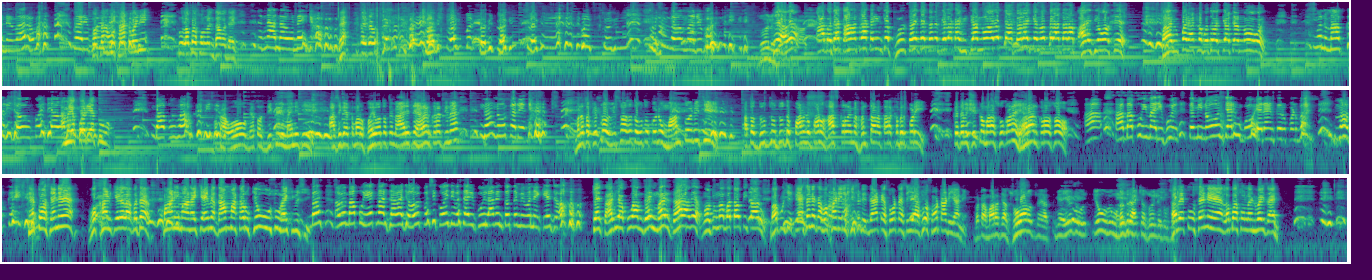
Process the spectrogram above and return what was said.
મને મારો મારી બોલ તો હું છાંટવાની? તું લબસો લઈને જાવા જાય ના ના હું નહીં જાઉં. હે? મારી ભૂલ એ હવે આ બધા કાવતરા કરીને કે ભૂલ થઈ ગઈ તને પેલા કઈ વિચાર નો આવ્યો કે આ કરાય કે ન કરાય? તારા ભાઈ જેવો છે. ભાઈ ઉપર આટલો બધો અત્યાચાર ન હોય. મને માફ કરી જાઓ કોઈ દી આવું આમાં એક કોર તું બાપુ માફ કરી ઓ મેં તો દીકરી માની હતી. આ જગ્યાએ તમારો ભાઈ હતો તમે આ રીતે હેરાન કરે હતી ને? ના નો કરે. મને તો કેટલો વિશ્વાસ હતો હું તો કોઈનું માનતોય નથી. આ તો દૂધનું દૂધ પાણીનું પાણું હાસ કરવા એમ હંતાણા તારે ખબર પડી કે તમે કેટલો મારા છોકરાને હેરાન કરો છો? હા હા બાપુ ઈ મારી ભૂલ. તમે નો ત્યારે હું બહુ હેરાન કરું પણ બસ માફ કરી જાઓ. તો છે ને વખાણ કરેલા બધા પાણીમાં નાખ્યા. એમે ગામમાં તારું કેવું ઊંસું રાખ્યું છે? બસ હવે બાપુ એકવાર જવા દો. હવે પછી કોઈ દિવસ આવી ભૂલ આવે ને તો તમે મને કહેજો. કે તાડિયા કુવામ જઈને મર જા આવે મોઢું ન બતાવતી તારું. બાપુજી કહે છે ને કે વખાણેલી ખીચડી દાટે સોટે છે આ જો સોટાડી આને. બટા મારા ત્યાં જોવાનું જ નહીં. મેં એવું એવું નજરે આખ્યા જોઈ લીધું છે. હવે તું છે ને લબાસો લઈને વહી જાય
